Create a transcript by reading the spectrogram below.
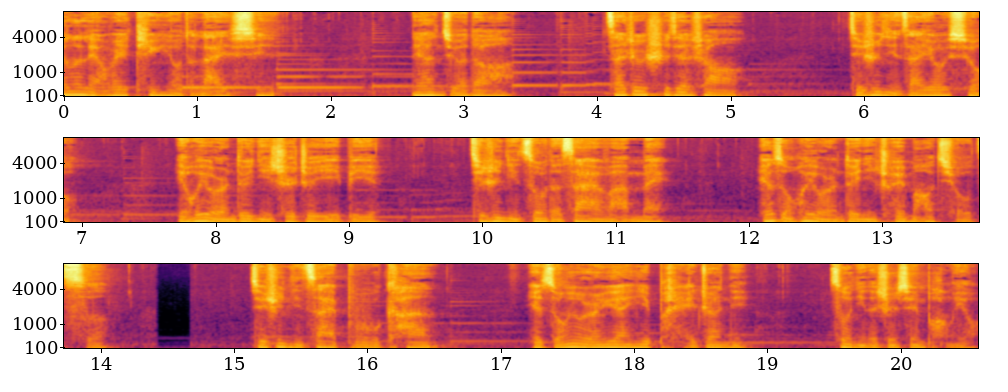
听了两位听友的来信，念安觉得，在这个世界上，即使你再优秀，也会有人对你嗤之以鼻；即使你做的再完美，也总会有人对你吹毛求疵；即使你再不堪，也总有人愿意陪着你，做你的知心朋友。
